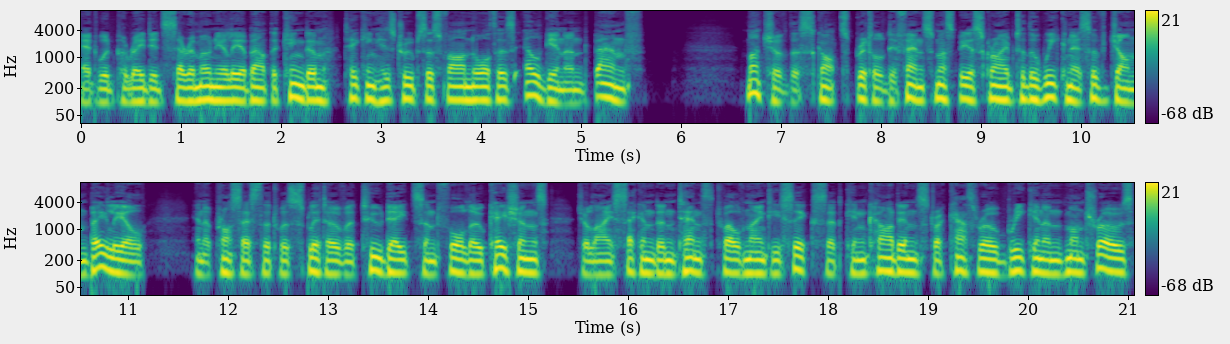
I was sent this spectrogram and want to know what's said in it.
Edward paraded ceremonially about the kingdom, taking his troops as far north as Elgin and Banff. Much of the Scots' brittle defence must be ascribed to the weakness of John Balliol. In a process that was split over two dates and four locations, July 2nd and 10th, 1296, at Kincardine, Stracathro, Brechin, and Montrose,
